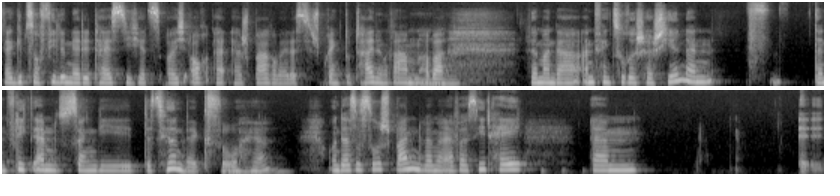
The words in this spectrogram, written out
Da gibt es noch viele mehr Details, die ich jetzt euch auch erspare, weil das sprengt total den Rahmen. Aber mhm. wenn man da anfängt zu recherchieren, dann dann fliegt einem sozusagen die, das Hirn weg so, mhm. ja. Und das ist so spannend, wenn man einfach sieht, hey, ähm, äh,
